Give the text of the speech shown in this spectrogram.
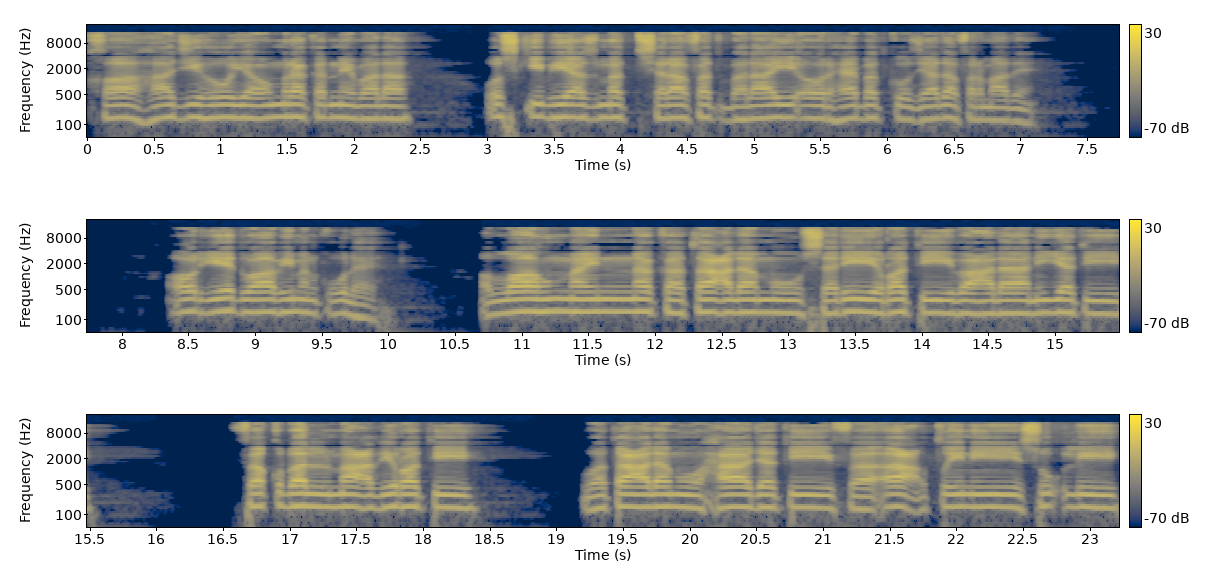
خواہ حاجی ہو یا عمرہ کرنے والا، اس کی بھی عظمت، شرافت، بھلائی اور حیبت کو زیادہ فرما دیں۔ اور یہ دعا بھی منقول ہے۔ اللهم إنك تعلم سريرتي وعلانيتي، فاقبل معذرتي وتعلم حاجتي فأعطني سؤلي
